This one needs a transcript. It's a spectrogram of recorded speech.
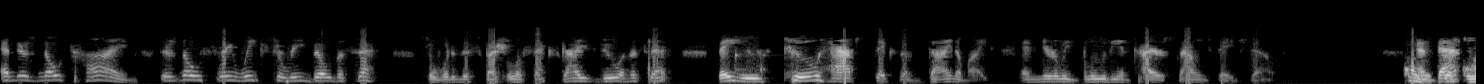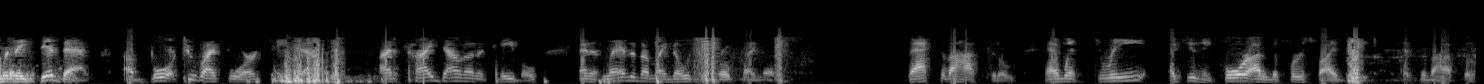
And there's no time. There's no three weeks to rebuild the set. So what did the special effects guys do on the set? They used two half sticks of dynamite and nearly blew the entire soundstage down. Oh, and that's when they did that. A board, two by four, came down. I'm tied down on a table, and it landed on my nose and broke my nose. Back to the hospital, and went three, excuse me, four out of the first five days in the hospital.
